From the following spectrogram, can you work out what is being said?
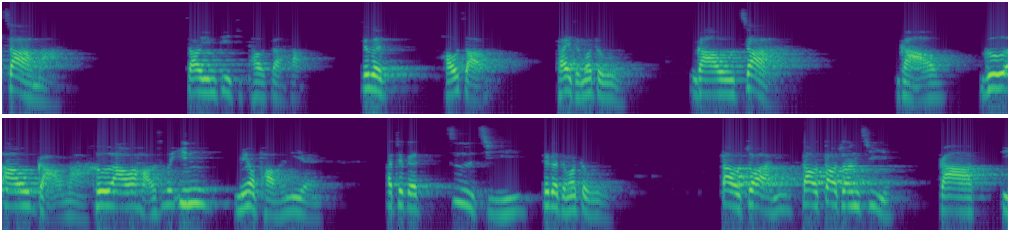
炸嘛。噪音必须套炸哈，这个好找，它怎么读？熬炸，熬，鹅凹搞嘛，喝凹好，是不是音没有跑很远？啊，这个字集，这个怎么读？倒转，倒倒转记，嘎低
